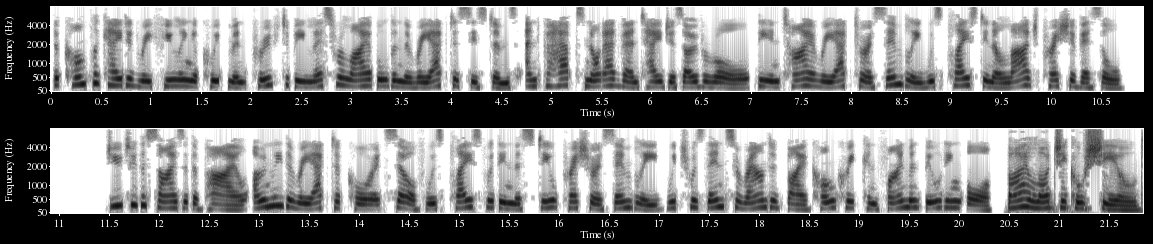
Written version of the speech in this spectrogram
The complicated refueling equipment proved to be less reliable than the reactor systems, and perhaps not advantageous overall. The entire reactor assembly was placed in a large pressure vessel. Due to the size of the pile, only the reactor core itself was placed within the steel pressure assembly, which was then surrounded by a concrete confinement building, or biological shield.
